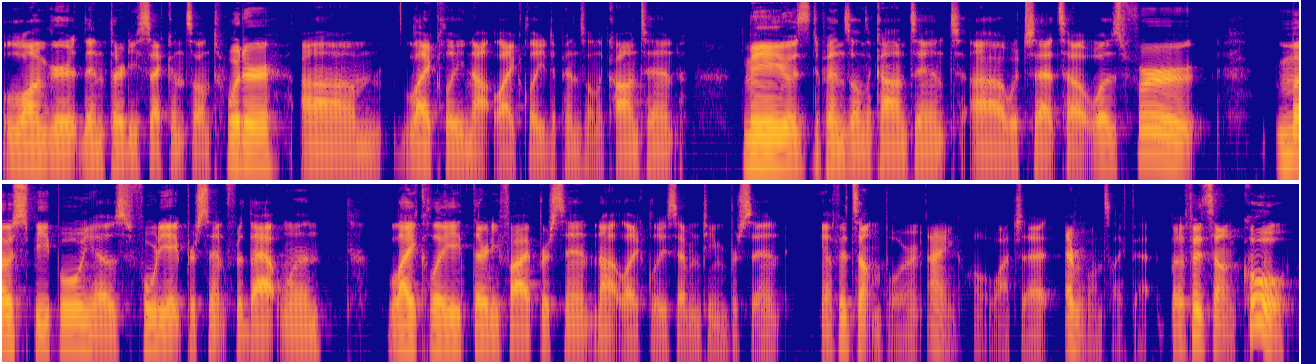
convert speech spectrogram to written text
longer than 30 seconds on Twitter? Um, likely, not likely, depends on the content. Me, it was depends on the content, uh, which that's how it was for most people. You know, it was 48% for that one. Likely 35%, not likely 17%. You know, if it's something boring, I ain't gonna watch that. Everyone's like that. But if it's something cool,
